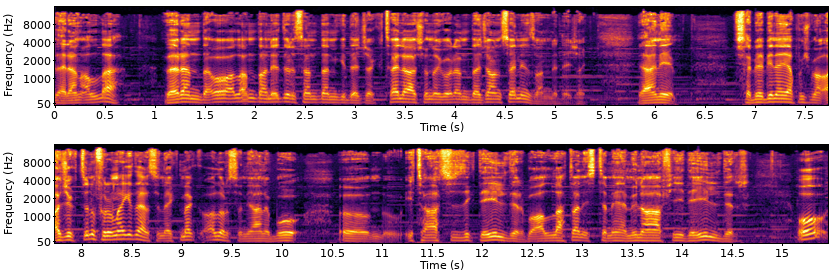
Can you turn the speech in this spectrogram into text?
veren Allah. Veren de o alanda nedir senden gidecek. Telaşını gören de can senin zannedecek. Yani sebebine yapışma. Acıktığını fırına gidersin, ekmek alırsın. Yani bu e, itaatsizlik değildir. Bu Allah'tan istemeye münafi değildir. O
